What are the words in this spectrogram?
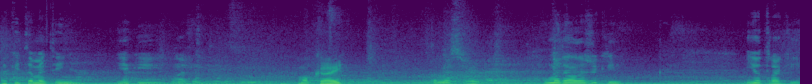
Aqui também tinha. E aqui na junta Ok. também se vê. Uma delas aqui e outra aqui.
